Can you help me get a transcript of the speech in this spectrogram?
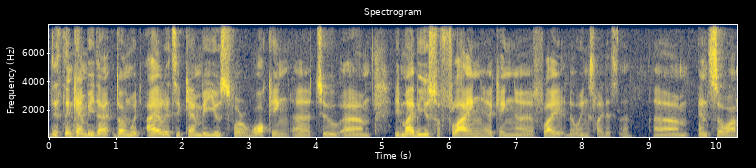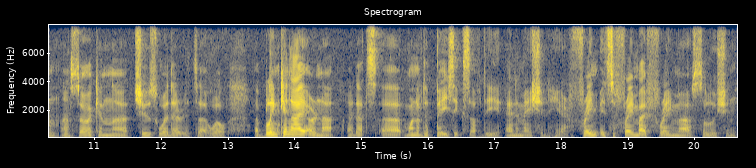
this thing can be done with eyelids it can be used for walking uh, too. Um, it might be used for flying. It can uh, fly the wings like this um, and so on so I can uh, choose whether it uh, will blink an eye or not. Uh, that's uh, one of the basics of the animation here. Frame it's a frame by frame solution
